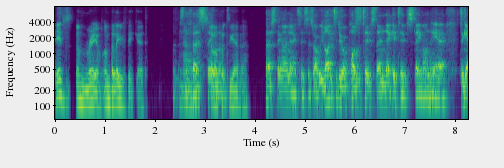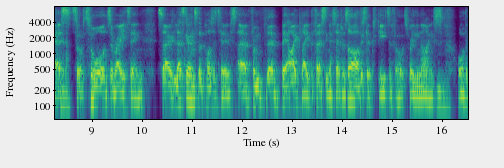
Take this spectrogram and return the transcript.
is unreal, unbelievably good. It's the Um, first so well thing put together. First thing I noticed as well. We like to do a positives then negatives thing on here to get us Yeah. sort of towards a rating. So let's go into the positives. Uh, from the bit I played, the first thing I said was, "Oh, this looks beautiful. It's really nice." Mm. Or the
